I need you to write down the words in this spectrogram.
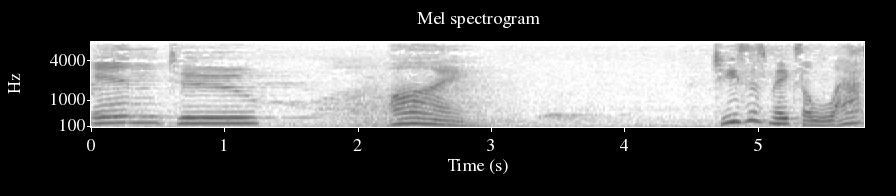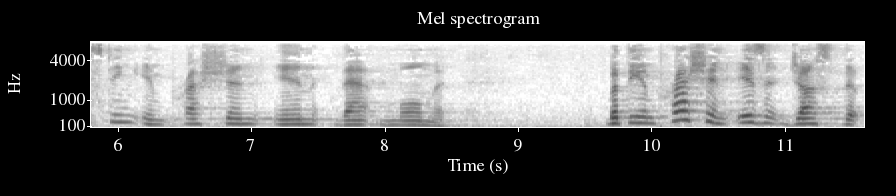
into wine. Jesus makes a lasting impression in that moment. But the impression isn't just that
